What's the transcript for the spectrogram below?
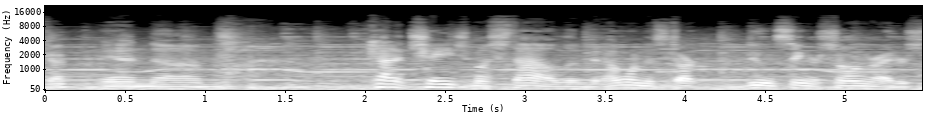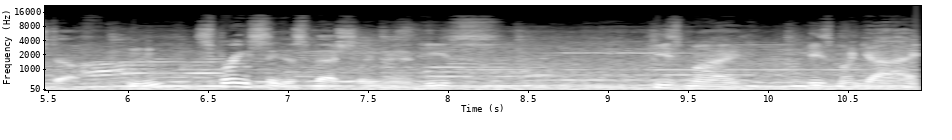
Okay. and um, kind of changed my style a little bit. I wanted to start doing singer songwriter stuff. Springsteen, especially, man. He's he's my he's my guy.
